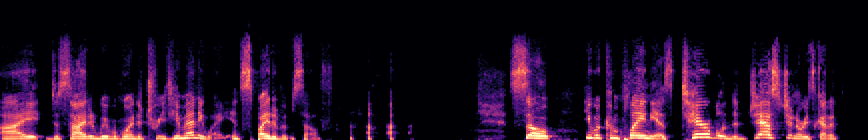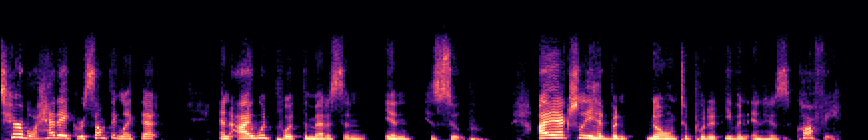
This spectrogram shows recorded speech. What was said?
I decided we were going to treat him anyway, in spite of himself. so he would complain he has terrible indigestion or he's got a terrible headache or something like that. And I would put the medicine in his soup. I actually had been known to put it even in his coffee.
